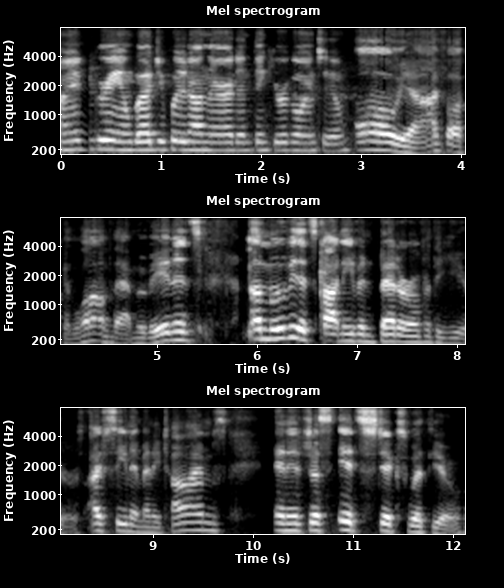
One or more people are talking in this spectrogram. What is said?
I agree. I'm glad you put it on there. I didn't think you were going to. Oh yeah, I fucking love that movie, and it's a movie that's gotten even better over the years. I've seen it many times, and it just it sticks with you.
